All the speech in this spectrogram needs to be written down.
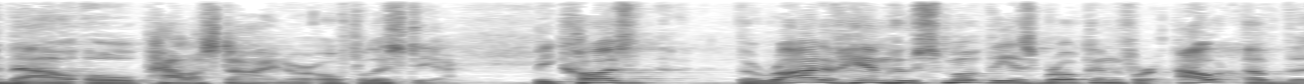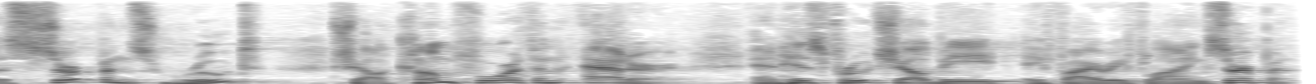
thou, O Palestine, or O Philistia, because the rod of him who smote thee is broken, for out of the serpent's root shall come forth an adder and his fruit shall be a fiery flying serpent.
